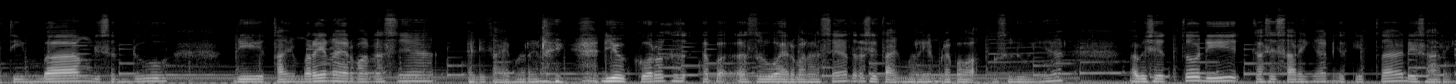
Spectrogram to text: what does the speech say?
ditimbang diseduh di timerin air panasnya eh di timerin. Diukur apa eh, suhu air panasnya terus di timerin berapa waktu seduhnya. Habis itu dikasih saringan ke kita disaring.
